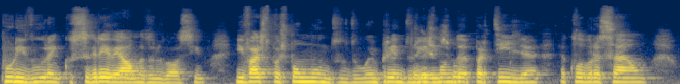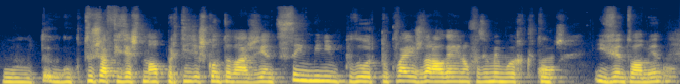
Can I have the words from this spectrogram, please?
puro e duro, em que o segredo é a alma do negócio, e vais depois para um mundo do empreendedorismo, onde a partilha, a colaboração, o, o que tu já fizeste mal, partilhas com toda a gente, sem o mínimo pudor, porque vai ajudar alguém a não fazer o mesmo erro que tu, Claro. eventualmente, Claro.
